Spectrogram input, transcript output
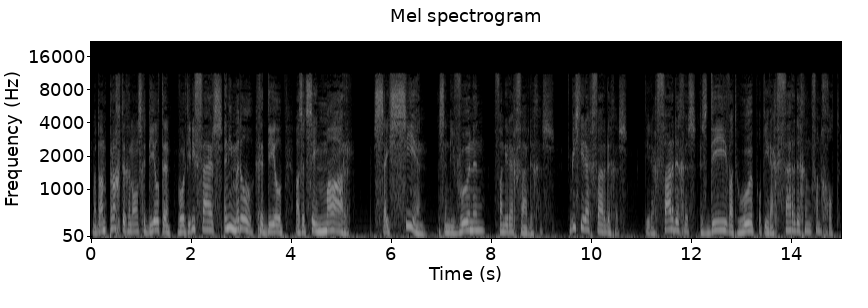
Maar dan pragtig in ons gedeelte word hierdie vers in die middel gedeel as dit sê maar sy seun is in die woning van die regverdiges. Wie is die regverdiges? Die regverdiges is die wat hoop op die regverdiging van God.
